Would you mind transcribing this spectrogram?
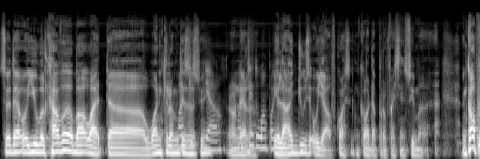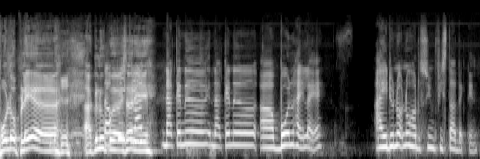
So that you will cover about what? Uh, one kilometer One of swim? yeah, Around one there lah. 1.2. Eh laju. je. Oh yeah, of course. Engkau dah professional swimmer. Engkau polo player. Aku lupa, Tapi sorry. Kelas, nak kena nak kena uh, bold highlight eh. I do not know how to swim freestyle back then.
